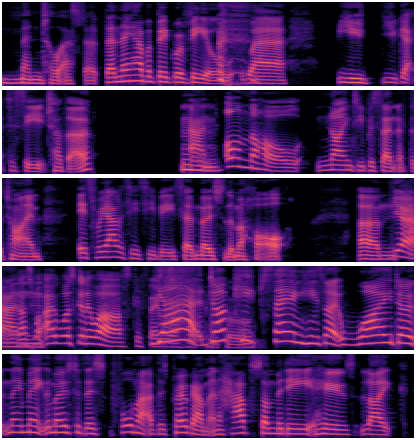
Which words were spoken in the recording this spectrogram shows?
mental, Esther. Then they have a big reveal where you you get to see each other Mm-hmm. and on the whole 90% of the time it's reality tv so most of them are hot um yeah, that's what I was going to ask. If they yeah doug keeps saying he's like why don't they make the most of this format of this program and have somebody who's like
